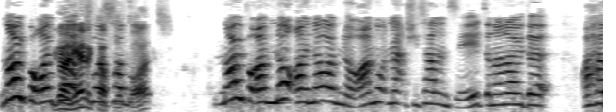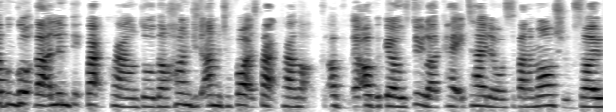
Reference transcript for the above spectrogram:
No, but I You've work twice of hard. No, but I'm not. I know I'm not. I'm not naturally talented, and I know that I haven't got that Olympic background or the hundred amateur fights background that other girls do, like Katie Taylor or Savannah Marshall. So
